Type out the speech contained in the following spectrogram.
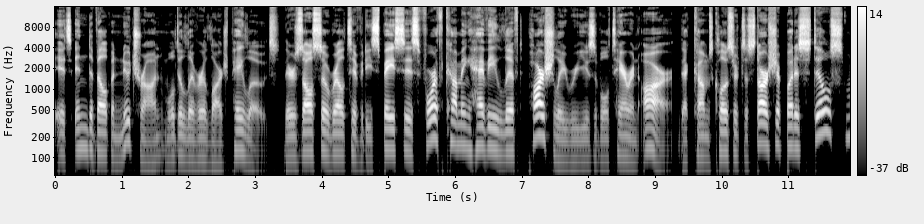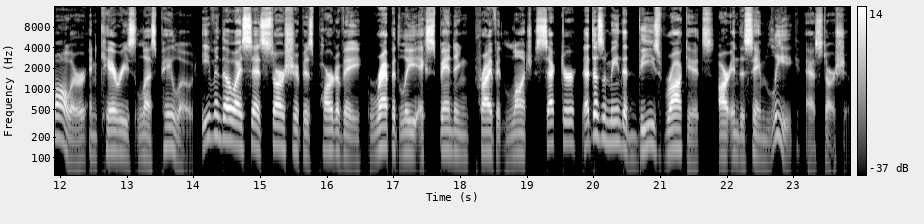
its in-development Neutron will deliver large payloads. There's also Relativity Space's forthcoming heavy lift, partially reusable rival Terran R that comes closer to Starship but is still smaller and carries less payload. Even though I said Starship is part of a rapidly expanding private launch sector, that doesn't mean that these rockets are in the same league as Starship.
